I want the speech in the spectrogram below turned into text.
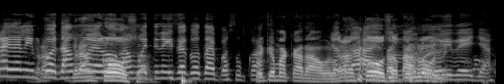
nadie le importa, gran mujer cosa. mujer tiene que irse a acostar para su casa. Es que macarao, Ya ¿verdad? está, cosa, eso perro. de ella.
